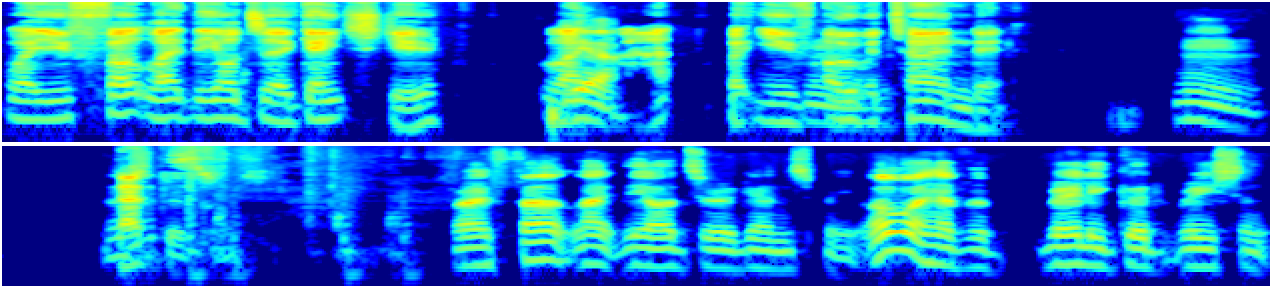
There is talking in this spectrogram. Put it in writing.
where you felt like the odds are against you, like Yeah. that, but you've Hmm. overturned it? hmm, that's, a good That's- Where I felt like the odds are against me. Oh, I have a really good recent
